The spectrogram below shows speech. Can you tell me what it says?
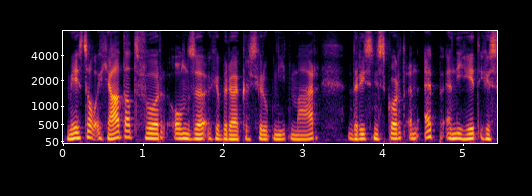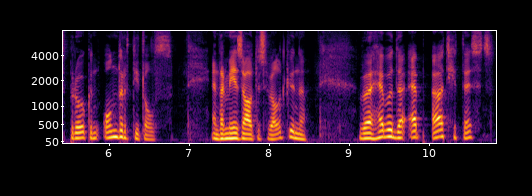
Meestal gaat dat voor onze gebruikersgroep niet, maar er is sinds kort een app en die heet Gesproken Ondertitels. En daarmee zou het dus wel kunnen. We hebben de app uitgetest.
